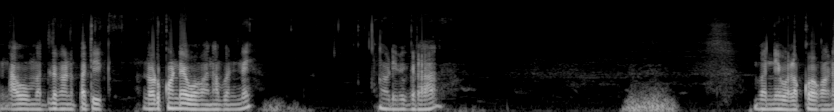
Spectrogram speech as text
ನಾವು ಮೊದಲು ಗಣಪತಿ ನೋಡ್ಕೊಂಡೇ ಹೋಗೋಣ ಬನ್ನಿ. ನೋಡಿ ವಿಗ್ರಹ. ಬನ್ನಿ ಒಳಕ್ಕೆ ಹೋಗೋಣ.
